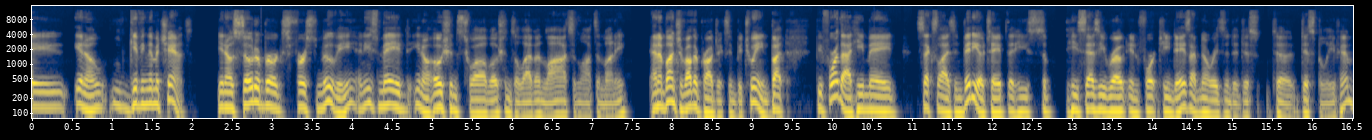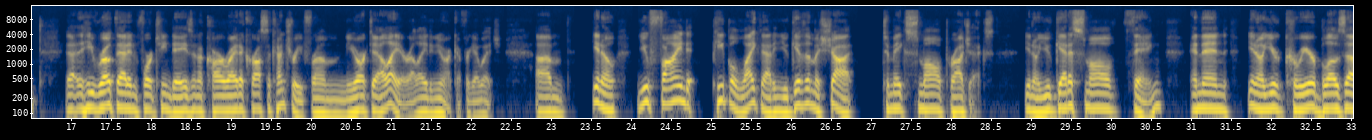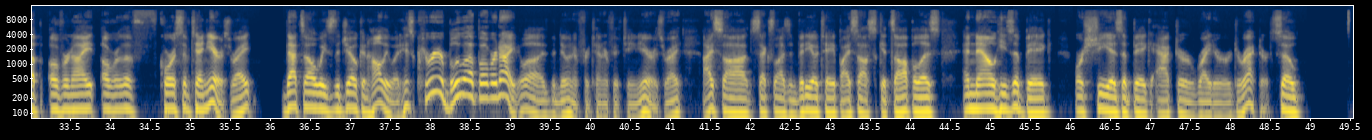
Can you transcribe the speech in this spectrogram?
you know, giving them a chance. You know, Soderbergh's first movie, and he's made, you know, Ocean's 12, Ocean's 11, lots and lots of money, and a bunch of other projects in between. But before that, he made Sex Lies and Videotape that he he says he wrote in 14 days. I have no reason to dis to disbelieve him. Uh, he wrote that in 14 days in a car ride across the country from New York to LA or LA to New York. I forget which. Um, you know, you find people like that and you give them a shot to make small projects. You know, you get a small thing and then, you know, your career blows up overnight over the course of 10 years, right? That's always the joke in Hollywood. His career blew up overnight. Well, he's been doing it for 10 or 15 years, right? I saw Sex Lies and Videotape, I saw Schizopolis, and now he's a big or she is a big actor, writer, or director. So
